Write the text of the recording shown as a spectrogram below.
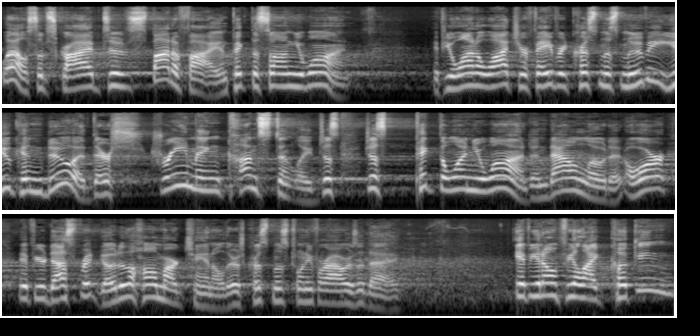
well, subscribe to Spotify and pick the song you want. If you want to watch your favorite Christmas movie, you can do it. They're streaming constantly. Just, just pick the one you want and download it. Or if you're desperate, go to the Hallmark channel. There's Christmas 24 hours a day. If you don't feel like cooking,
